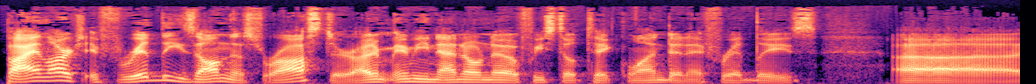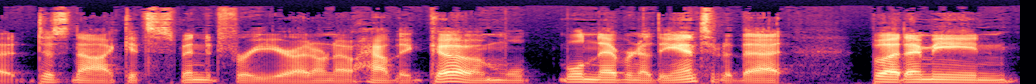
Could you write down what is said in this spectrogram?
by and large, if Ridley's on this roster, I, mean, I don't know if we still take London if Ridley's uh, does not get suspended for a year. I don't know how they go, and we'll we'll never know the answer to that. But I mean,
